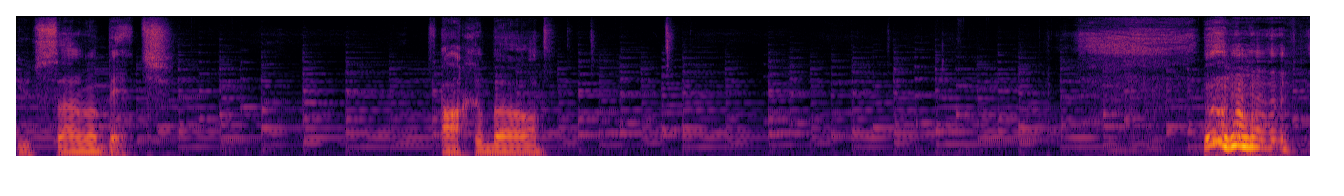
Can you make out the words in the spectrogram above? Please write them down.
You son of a bitch. Taco Bell.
